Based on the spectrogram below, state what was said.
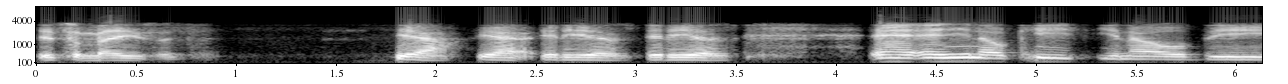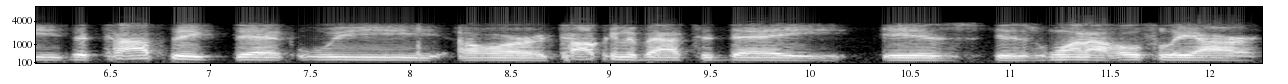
it's amazing. Yeah, yeah, it is. It is. And, and you know, Keith, you know, the the topic that we are talking about today is is one I hopefully our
